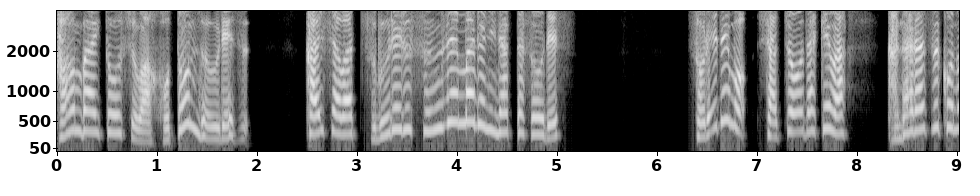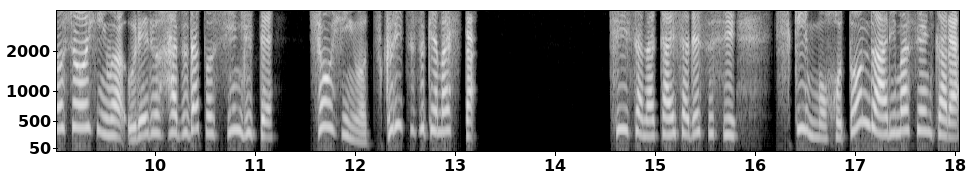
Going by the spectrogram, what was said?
販売当初はほとんど売れず、会社は潰れる寸前までになったそうです。それでも社長だけは必ずこの商品は売れるはずだと信じて商品を作り続けました。小さな会社ですし、資金もほとんどありませんから、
